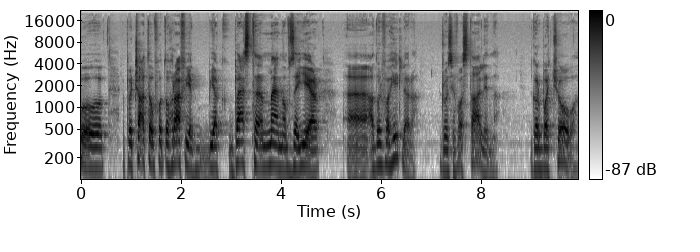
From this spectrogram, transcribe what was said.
е, печатав фотографії як, як Best Man of the Year е, Адольфа Гітлера, Джозефа Сталіна, Горбачова,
